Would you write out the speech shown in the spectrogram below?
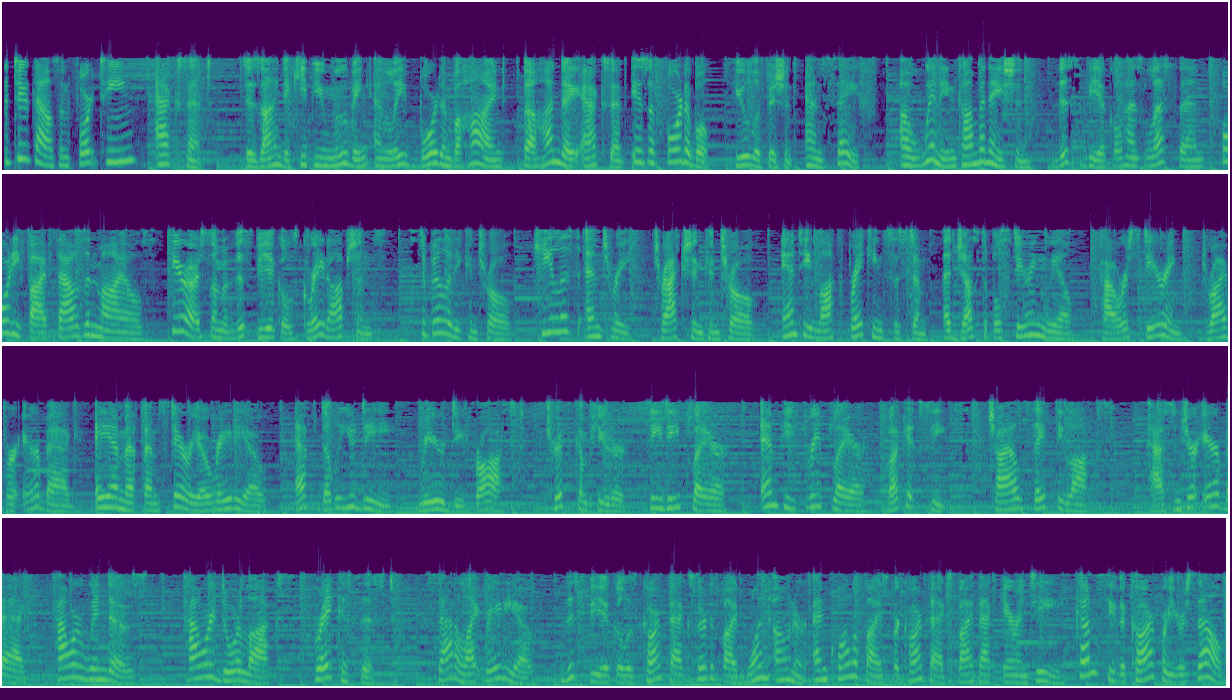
The 2014 Accent. Designed to keep you moving and leave boredom behind, the Hyundai Accent is affordable, fuel efficient, and safe. A winning combination. This vehicle has less than 45,000 miles. Here are some of this vehicle's great options. Stability control, keyless entry, traction control, anti-lock braking system, adjustable steering wheel, power steering, driver airbag, AM FM stereo radio, FWD, rear defrost, trip computer, CD player, MP3 player, bucket seats, child safety locks, passenger airbag, power windows, power door locks, brake assist, satellite radio. This vehicle is Carfax certified one owner and qualifies for Carfax buyback guarantee. Come see the car for yourself.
